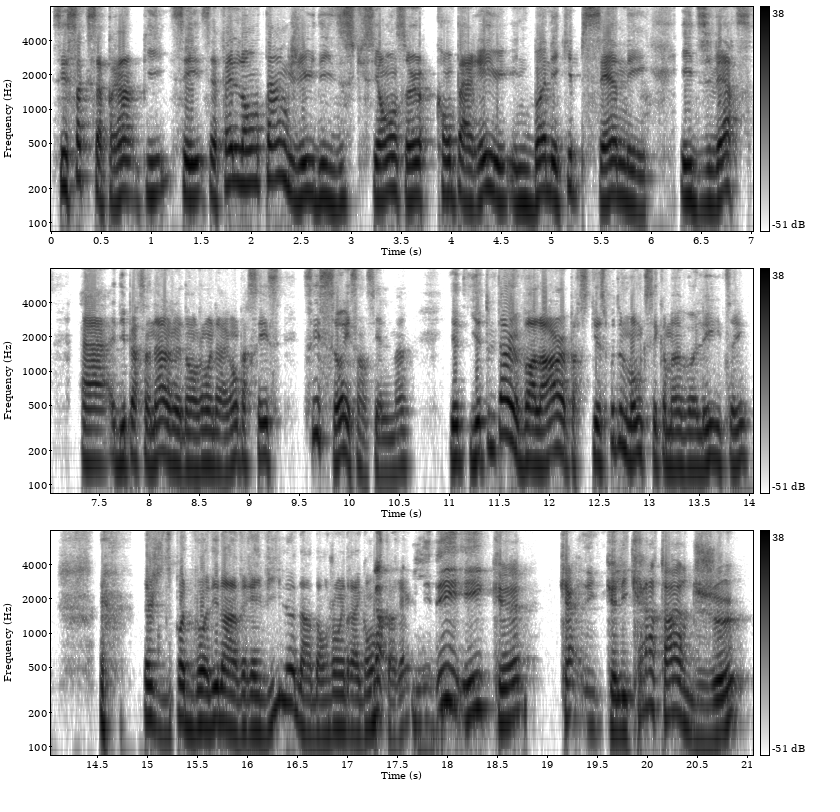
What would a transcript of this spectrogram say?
c'est ça que ça prend. Puis ça fait longtemps que j'ai eu des discussions sur comparer une bonne équipe saine et, et diverse à des personnages de Donjons et Dragons parce que c'est ça essentiellement. Il y, a, tout le temps un voleur parce que c'est pas tout le monde qui sait comment voler, tu sais. Là, je dis pas de voler dans la vraie vie, là, dans Donjons et Dragons, c'est correct. L'idée est que, que les créateurs du jeu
